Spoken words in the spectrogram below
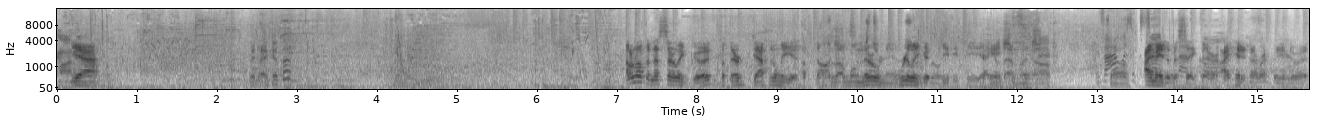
God, Yeah. Wait, did I get that? I don't know if they're necessarily good, but they're definitely obnoxious. that they're was turned in, really good really PvP. I know that much. So, I, made the mistake there. I hit it directly into it.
